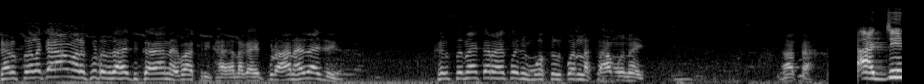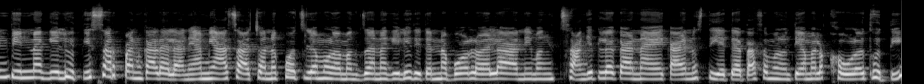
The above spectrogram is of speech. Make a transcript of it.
खर्चाला काय आम्हाला कुठं जायचं काय नाही भाकरी खायला काय कुठं आणाय जायचं का? खर्च नाही कराय कोणी मोकळ कोणाला काम नाही. आता. आजीन तींना गेली होती सरपण काढायला आणि आम्ही असं अचानक पोहोचल्यामुळं मग जण गेली होती त्यांना बोलवायला आणि मग सांगितलं का नाही काय नसती येतात असं म्हणून ती आम्हाला खवळत होती.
